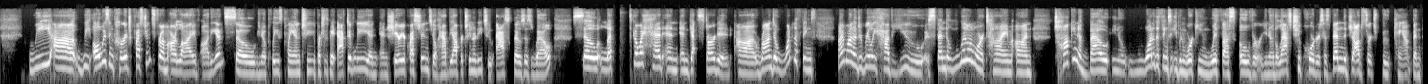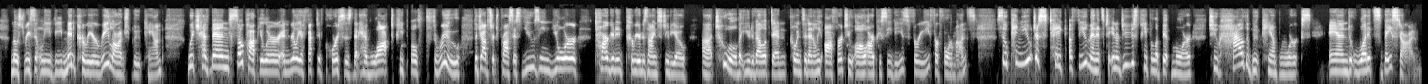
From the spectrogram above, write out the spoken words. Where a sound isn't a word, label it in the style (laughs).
We uh, we always encourage questions from our live audience. So you know, please plan to participate actively and, and share your questions. You'll have the opportunity to ask those as well. So let's go ahead and and get started. Uh, Rhonda, one of the things I wanted to really have you spend a little more time on talking about, you know, one of the things that you've been working with us over, you know, the last two quarters has been the job search boot camp and most recently the mid-career relaunch boot camp, which have been so popular and really effective courses that have walked people through the job search process using your targeted career design studio uh, tool that you developed and coincidentally offer to all RPCVs free for four months. So, can you just take a few minutes to introduce people a bit more to how the boot camp works and what it's based on?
